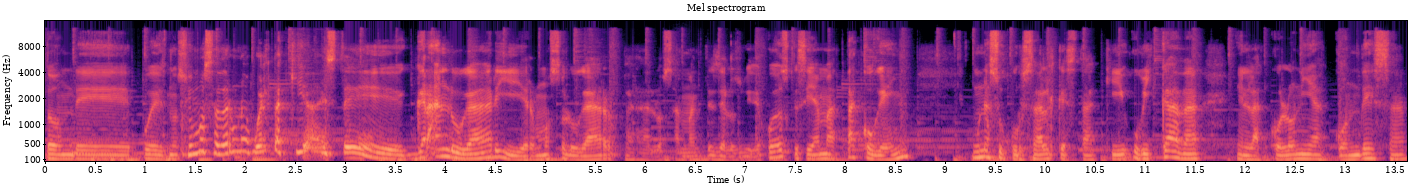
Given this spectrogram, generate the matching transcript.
Donde pues nos fuimos a dar una vuelta aquí a este gran lugar y hermoso lugar para los amantes de los videojuegos que se llama Taco Game, una sucursal que está aquí ubicada en la colonia Condesa.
